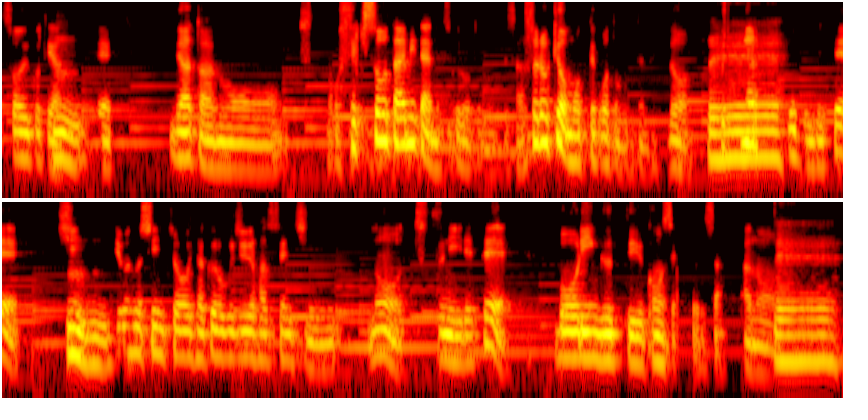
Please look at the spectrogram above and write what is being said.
そういうことやっうんて、で、あとあのー積層体みたいなの作ろうと思ってさ、それを今日持ってこうと思ってるんだけど、へえ。部分入れて、自分の身長168センチの筒に入れて、ボーリングっていうコンセプトでさ、あの、へ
